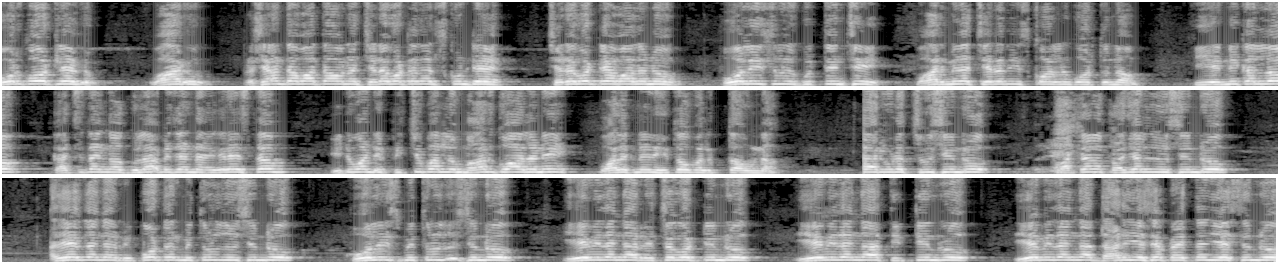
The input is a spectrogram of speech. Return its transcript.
కోరుకోవట్లేదు. వారు ప్రశాంత వాతావరణం చెడగొట్టదలుచుకుంటే చెడగొట్టే వాళ్ళను పోలీసులు గుర్తించి వారి మీద చర్య తీసుకోవాలని కోరుతున్నాం. ఈ ఎన్నికల్లో ఖచ్చితంగా గులాబీ జెండా ఎగరేస్తాం. ఇటువంటి పిచ్చి పనులు మానుకోవాలని వాళ్ళకి నేను హితో పలుకుతా ఉన్నా. గారు కూడా చూసిండ్రు పట్టణ ప్రజలు చూసిండ్రు అదేవిధంగా రిపోర్టర్ మిత్రులు చూసిండ్రు పోలీస్ మిత్రులు చూసిండ్రు ఏ విధంగా రెచ్చగొట్టిండ్రు ఏ విధంగా తిట్టిండ్రు ఏ విధంగా దాడి చేసే ప్రయత్నం చేసిండ్రు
